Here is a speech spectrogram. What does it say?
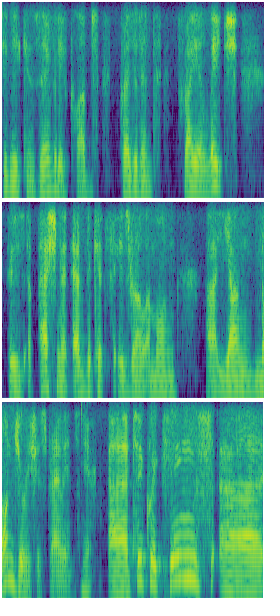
Sydney Conservative Club's president Freya Leach, who's a passionate advocate for Israel among uh, young non-Jewish Australians. Yeah. Uh, two quick things. Uh,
